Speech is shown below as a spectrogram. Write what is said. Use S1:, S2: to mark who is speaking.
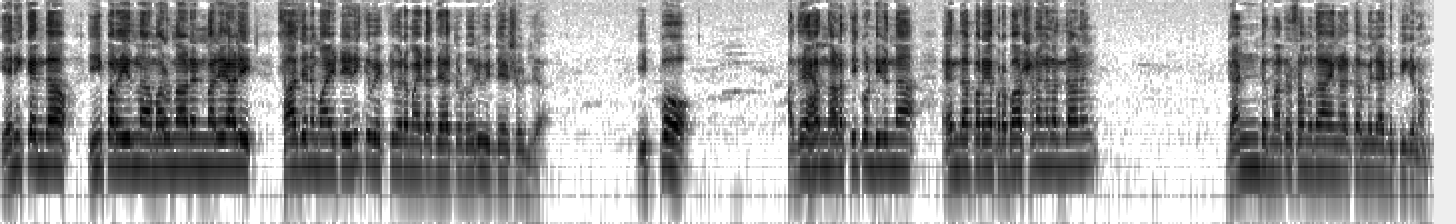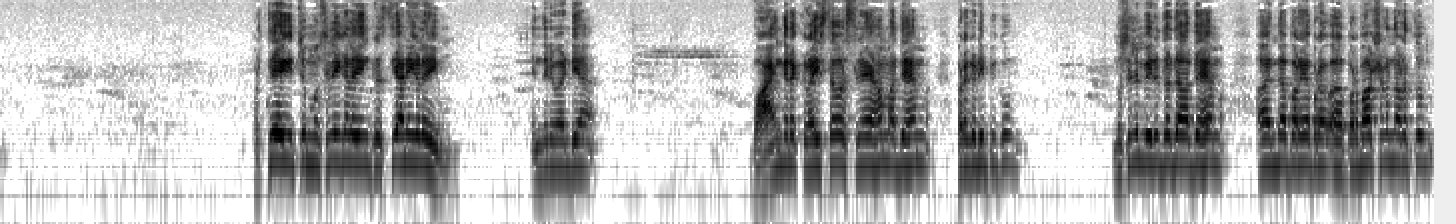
S1: എനിക്കെന്താ ഈ പറയുന്ന മറുനാടൻ മലയാളി സാജനുമായിട്ട് എനിക്ക് വ്യക്തിപരമായിട്ട് അദ്ദേഹത്തോട് ഒരു വിദ്വേഷമില്ല ഇപ്പോൾ അദ്ദേഹം നടത്തിക്കൊണ്ടിരുന്ന എന്താ പറയുക പ്രഭാഷണങ്ങൾ എന്താണ്? രണ്ട് മതസമുദായങ്ങളെ തമ്മിൽ അടുപ്പിക്കണം. പ്രത്യേകിച്ചും മുസ്ലിങ്ങളെയും ക്രിസ്ത്യാനികളെയും. എന്തിനു വേണ്ടിയാ? ഭയങ്കര ക്രൈസ്തവ സ്നേഹം അദ്ദേഹം പ്രകടിപ്പിക്കും. മുസ്ലിം വിരുദ്ധത അദ്ദേഹം എന്താ പറയുക പ്രഭാഷണം നടത്തും.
